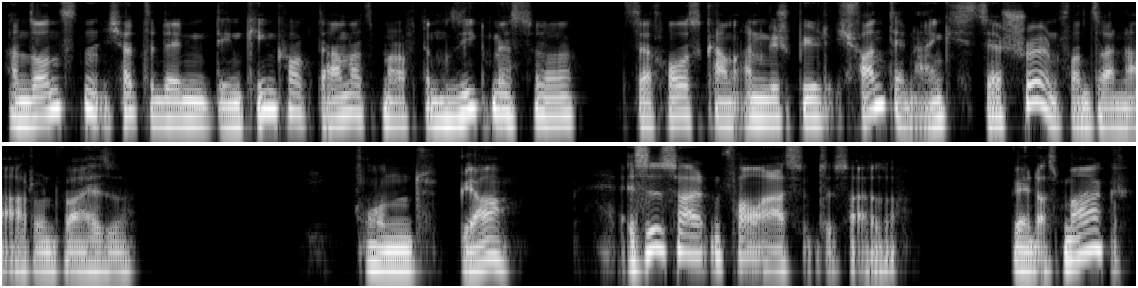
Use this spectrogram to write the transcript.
Ansonsten, ich hatte den, den King Kong damals mal auf der Musikmesse, als der rauskam, angespielt. Ich fand den eigentlich sehr schön von seiner Art und Weise. Und ja, es ist halt ein VA-Synthesizer. Wer das mag,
